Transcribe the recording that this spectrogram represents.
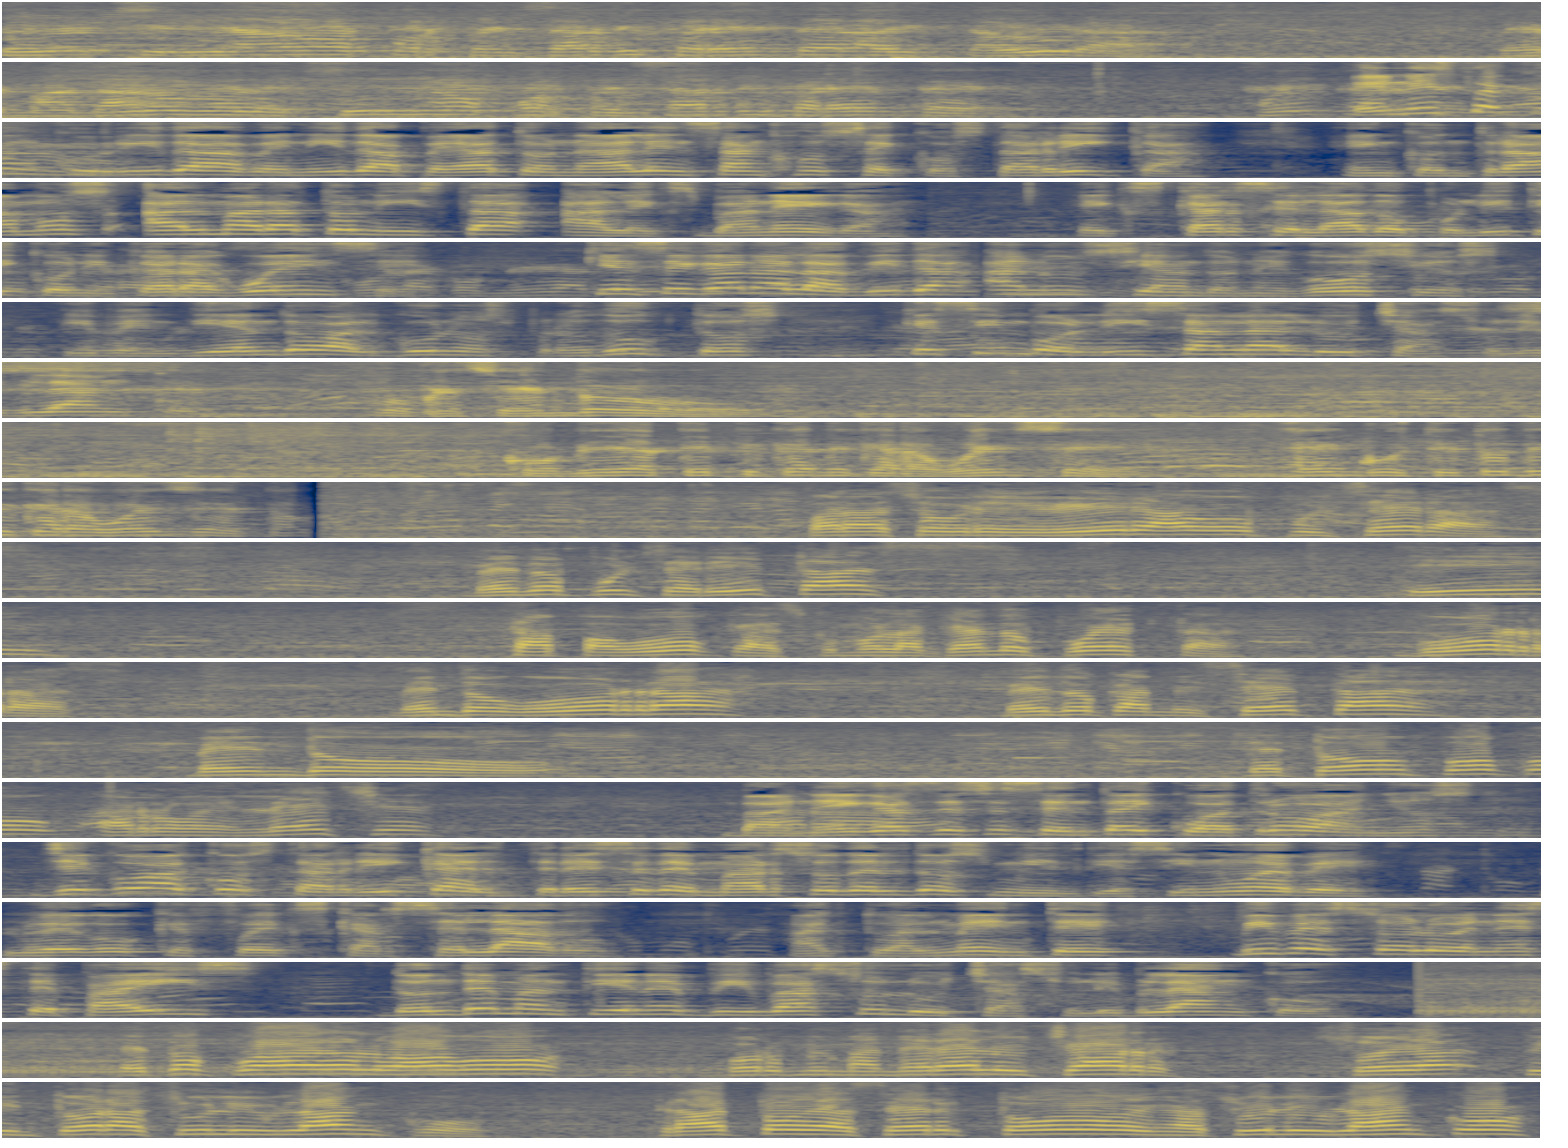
Estuve exiliado por pensar diferente de la dictadura. Me mandaron al exilio por pensar diferente. En esta concurrida avenida peatonal en San José, Costa Rica, encontramos al maratonista Alex Vanega, excarcelado político nicaragüense, quien se gana la vida anunciando negocios y vendiendo algunos productos que simbolizan la lucha azul y blanco. Ofreciendo comida típica nicaragüense, en gustitos nicaragüenses. Para sobrevivir hago pulseras, vendo pulseritas y tapabocas como la que ando puesta, gorras, vendo gorras, vendo camisetas, vendo de todo un poco, arroz en leche. Vanegas, de 64 años, llegó a Costa Rica el 13 de marzo del 2019, luego que fue excarcelado. Actualmente vive solo en este país, donde mantiene viva su lucha azul y blanco. Estos cuadros los hago por mi manera de luchar. Soy pintor azul y blanco. Trato de hacer todo en azul y blanco,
